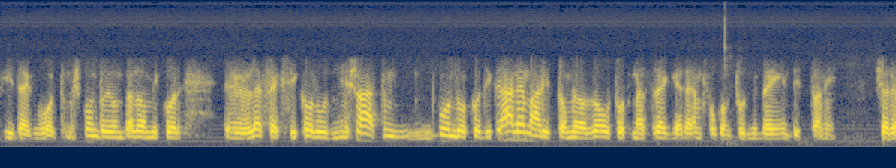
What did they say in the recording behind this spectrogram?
hideg volt. Most gondoljon bele, amikor lefekszik aludni, és át gondolkodik, á, nem állítom le az autót, mert reggel nem fogom tudni beindítani. És erre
